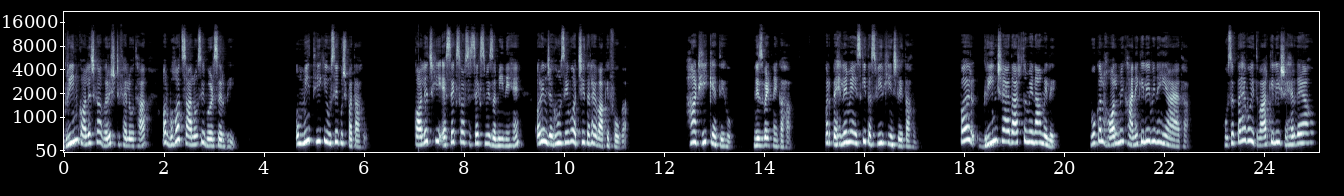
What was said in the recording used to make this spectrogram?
ग्रीन कॉलेज का वरिष्ठ फेलो था और बहुत सालों से बर्सर भी। उम्मीद थी कि उसे कुछ पता हो। कॉलेज की एसेक्स और ससेक्स में जमीनें हैं और इन जगहों से वो अच्छी तरह वाकिफ होगा। हाँ ठीक कहते हो निजबेट ने कहा। पर पहले मैं इसकी तस्वीर खींच लेता हूँ। पर ग्रीन शायद आज तुम्हें ना मिले। वो कल हॉल में खाने के लिए भी नहीं आया था। हो सकता है वो इतवार के लिए शहर गया हो।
